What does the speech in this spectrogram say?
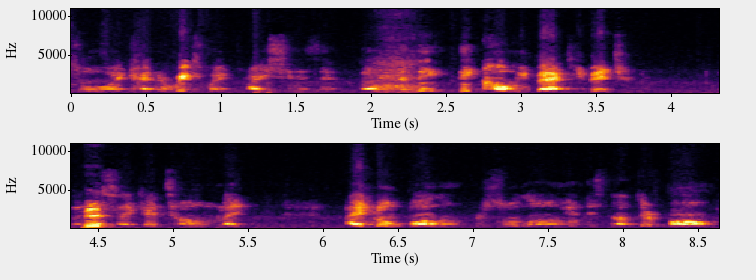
So I kind of raised my prices, and, uh, and they, they call me back eventually. But Yeah. it's like I tell them, like, I lowball them for so long, and it's not their fault.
